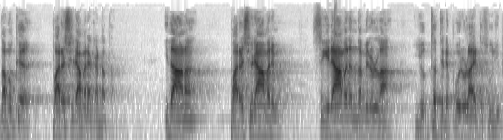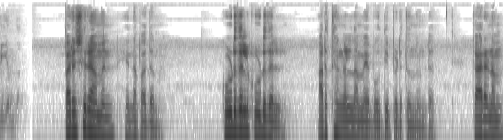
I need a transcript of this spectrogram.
നമുക്ക് പരശുരാമനെ കണ്ടെത്താം. ഇതാണ് പരശുരാമനും ശ്രീരാമനും തമ്മിലുള്ള യുദ്ധത്തിന്റെ പൊരുളായിട്ട് സൂചിപ്പിക്കുന്നത്. പരശുരാമൻ എന്ന പദം കൂടുതൽ കൂടുതൽ അർത്ഥങ്ങൾ നമ്മെ ബോധ്യപ്പെടുത്തുന്നുണ്ട്. കാരണം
